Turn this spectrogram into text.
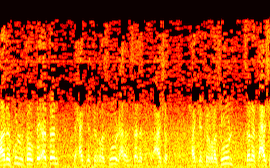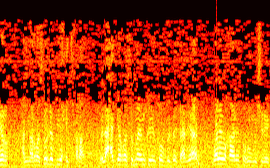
هذا كله توطئة لحجة الرسول على سنه عشر حجة الرسول سنة عشر أن الرسول بيحج خلاص. بلا حج الرسول ما يمكن يطوف بالبيت عريان ولا يخالطه مشرك.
